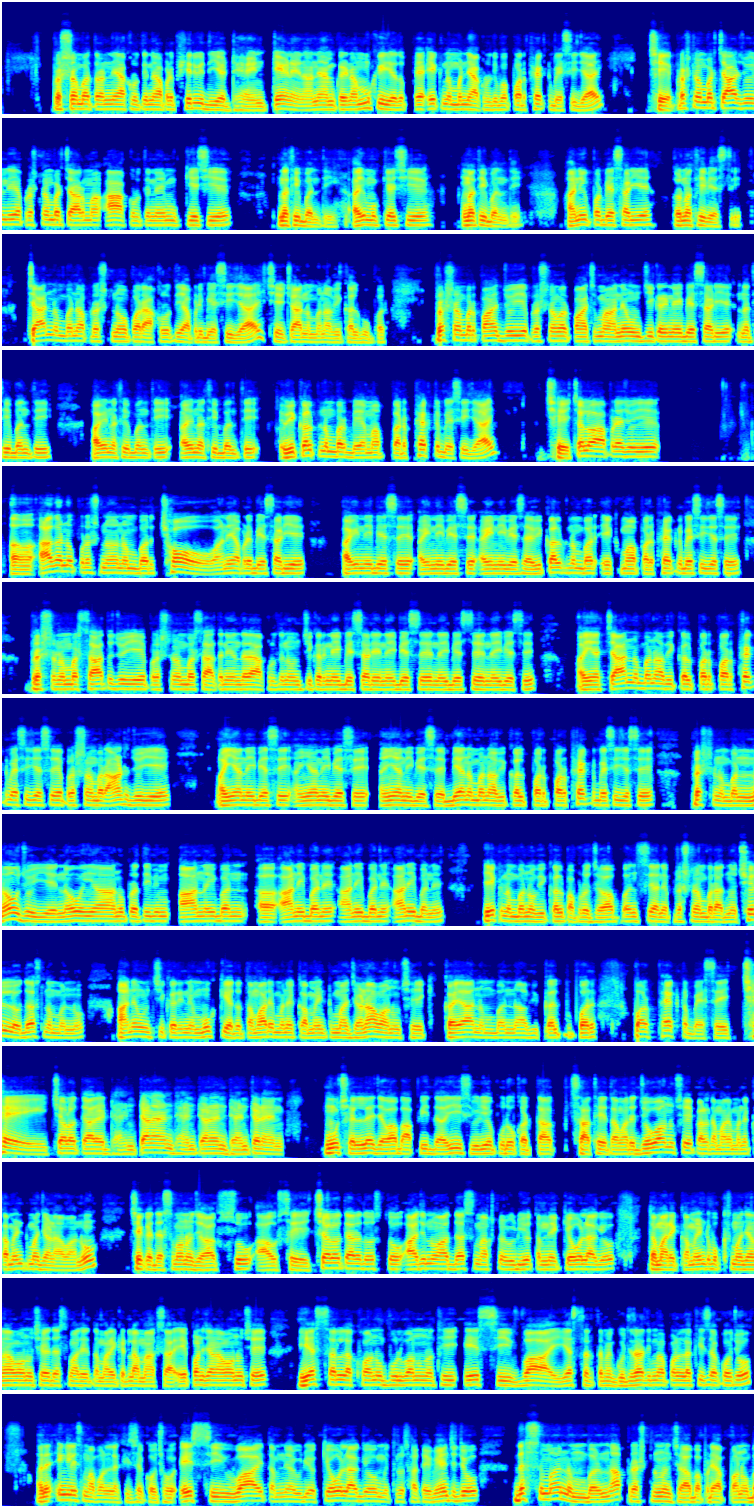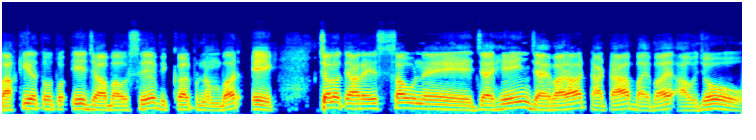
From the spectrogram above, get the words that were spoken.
પ્રશ્ન નંબર ત્રણની આકૃતિને આપણે ફેરવી દઈએ ઢેણ ટેણે અને આમ કરીને મૂકી દઈએ તો એક નંબરની આકૃતિ પર પરફેક્ટ બેસી જાય છે. પ્રશ્ન નંબર ચાર જોઈ લઈએ. પ્રશ્ન નંબર ચારમાં આ આકૃતિને મૂકીએ છીએ. નથી બનતી. અહીં મૂકીએ છીએ. નથી બનતી. આની ઉપર બેસાડીએ તો નથી બેસતી. ચાર નંબરના પ્રશ્નો પર આકૃતિ આપણી બેસી જાય છે ચાર નંબરના વિકલ્પ ઉપર. પ્રશ્ન નંબર પાંચ જોઈએ. પ્રશ્ન નંબર પાંચમાં આને ઊંચી કરીને બેસાડીએ. નથી બનતી. અહીં નથી બનતી અહીં નથી બનતી. વિકલ્પ નંબર બેમાં પરફેક્ટ બેસી જાય છે. ચલો આપણે જોઈએ આગળનો પ્રશ્ન નંબર છ. આને આપણે બેસાડીએ. અહીં નહીં બેસે અહીં નહીં બેસે અહીં નહીં બેસે. વિકલ્પ નંબર એકમાં પરફેક્ટ બેસી જશે. પ્રશ્ન નંબર સાત જોઈએ. પ્રશ્ન નંબર સાતની અંદર આકૃતિને ઊંચી કરી નહીં બેસાડીએ. નહીં બેસે નહીં બેસે નહીં બેસે. અહીંયા ચાર નંબરના વિકલ્પ પર પરફેક્ટ બેસી જશે. પ્રશ્ન નંબર આઠ જોઈએ. અહીંયા નહીં બેસે, અહીંયા નહીં બેસે, અહીંયા નહીં બેસે. બે નંબરના વિકલ્પ પર પરફેક્ટ બેસી જશે. પ્રશ્ન નંબર નવ જોઈએ. નવ અહીંયા આનું પ્રતિબિંબ આ નહીં બન આ નહીં બને, આ નહીં બને, આ નહીં બને. એક નંબરનો વિકલ્પ આપણો જવાબ બનશે અને પ્રશ્ન નંબર આજનો છેલ્લો, દસ નંબરનો, આને ઊંચી કરીને મૂકીએ તો તમારે મને કમેન્ટમાં જણાવવાનું છે કે કયા નંબરના વિકલ્પ પર પરફેક્ટ બેસે છે. ચલો ત્યારે ઢેંટણ ઢેંટણ ઢેંટણ હું છેલ્લે જવાબ આપી દઈશ, વીડિયો પૂરો કરતા સાથે તમારે જોવાનું છે, પહેલાં તમારે મને કમેન્ટમાં જણાવવાનું છે કે દસમાનો જવાબ શું આવશે. ચલો ત્યારે દોસ્તો, આજનો આ દસ માર્ક્સનો વીડિયો તમને કેવો લાગ્યો? તમારે કમેન્ટ બોક્સમાં જણાવવાનું છે, દસમાંથી તમારે કેટલા માર્ક્સ આ એ પણ જણાવવાનું છે. યસ સર, લખવાનું ભૂલવાનું નથી, એ સિવાય યસ સર, તમે ગુજરાતીમાં પણ લખી શકો છો અને ઇંગ્લિશમાં પણ લખી શકો છો. એ સિવાય તમને આ વીડિયો કેવો લાગ્યો? મિત્રો સાથે વહેંચજો. દસમા નંબરના પ્રશ્નનો જવાબ આપણે આપવાનો બાકી હતો, તો એ જવાબ આવશે વિકલ્પ નંબર એક. ચલો ત્યારે સૌને જય હિન્દ, જય ભારત, ટાટા, બાય બાય, આવજો.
